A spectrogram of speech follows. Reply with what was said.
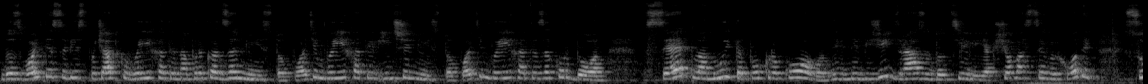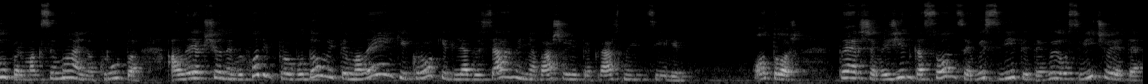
Дозвольте собі спочатку виїхати, наприклад, за місто, потім виїхати в інше місто, потім виїхати за кордон. Все плануйте покроково, не, не біжіть зразу до цілі. Якщо у вас це виходить, супер, максимально круто. Але якщо не виходить, пробудовуйте маленькі кроки для досягнення вашої прекрасної цілі. Отож, перше, ви жінка сонце, ви світите, ви освічуєте.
